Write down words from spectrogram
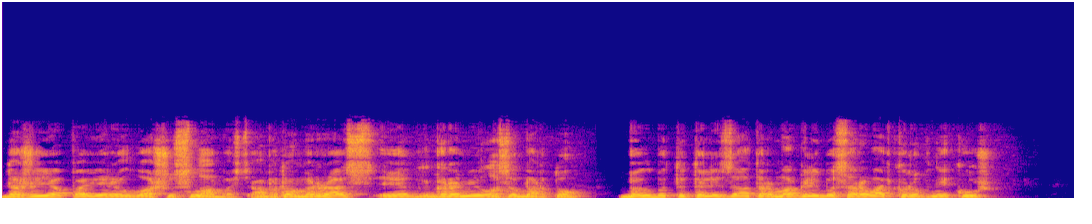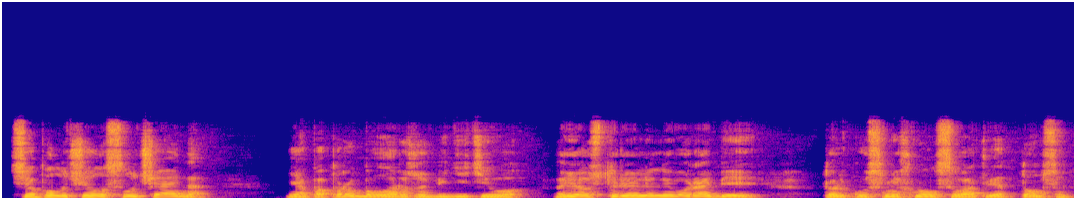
Даже я поверил в вашу слабость. А потом раз, и это громило за бортом. Был бы тотализатор, могли бы сорвать крупный куш. Все получилось случайно. Я попробовал разубедить его. «Я стрелянный воробей», – только усмехнулся в ответ Томпсон.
